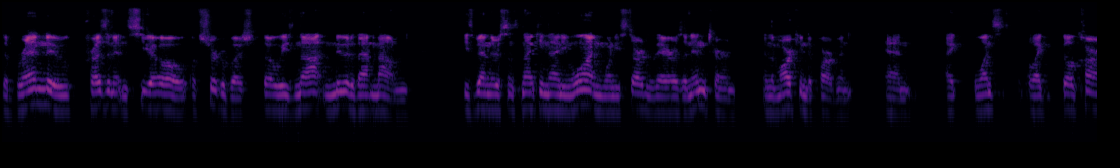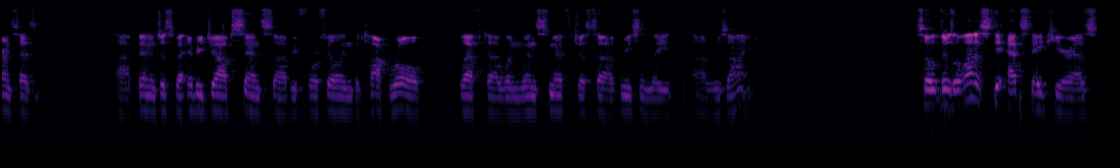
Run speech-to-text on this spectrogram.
the brand new president and COO of Sugarbush, though he's not new to that mountain, he's been there since 1991 when he started there as an intern in the marketing department. And like once, like Bill Cairns has uh, been in just about every job since uh, before filling the top role left uh, when Win Smith just uh, recently uh, resigned. So there's a lot of st at stake here as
